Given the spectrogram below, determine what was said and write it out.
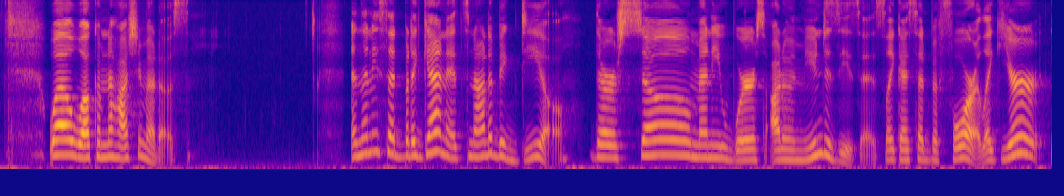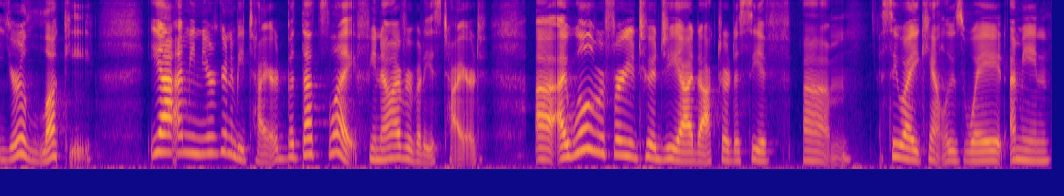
well, welcome to Hashimoto's. And then he said, but again, it's not a big deal. There are so many worse autoimmune diseases. Like I said before, like you're you're lucky. Yeah, I mean, you're going to be tired, but that's life. You know, everybody's tired. Uh, I will refer you to a GI doctor to see if um, see why you can't lose weight. I mean,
